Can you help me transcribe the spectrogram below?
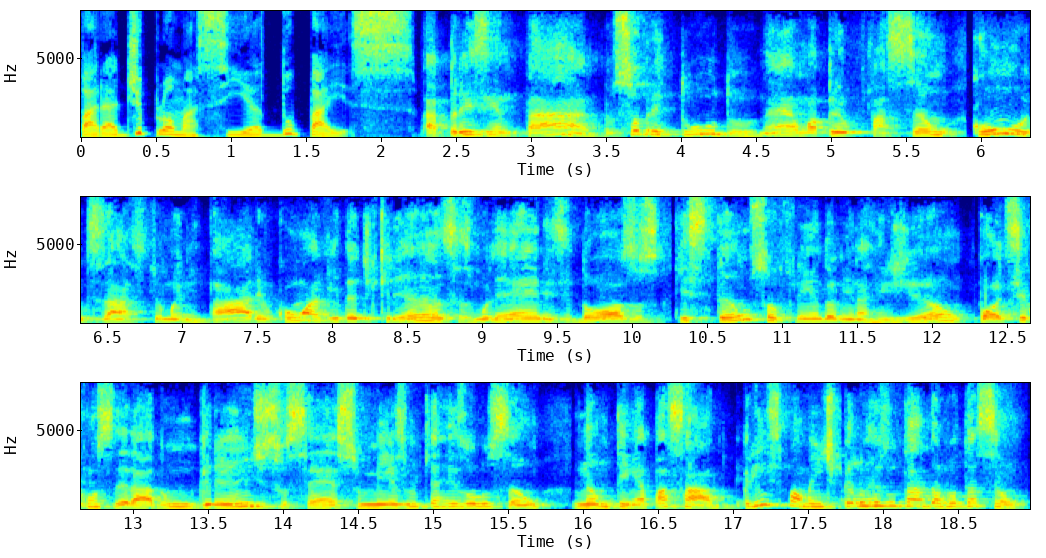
para a diplomacia do país. Apresentar, sobretudo, né, uma preocupação com o desastre humanitário, com a vida de crianças, mulheres, idosos que estão sofrendo ali na região, pode ser considerado um grande sucesso, mesmo que a resolução não tenha passado. Principalmente pelo resultado da votação.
